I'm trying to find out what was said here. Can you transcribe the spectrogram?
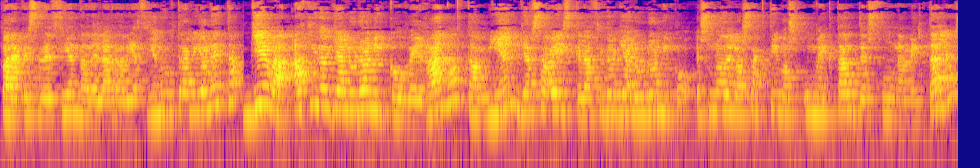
para que se defienda de la radiación ultravioleta. Lleva ácido hialurónico vegano también, ya sabéis que el ácido hialurónico es uno de los activos humectantes fundamentales,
